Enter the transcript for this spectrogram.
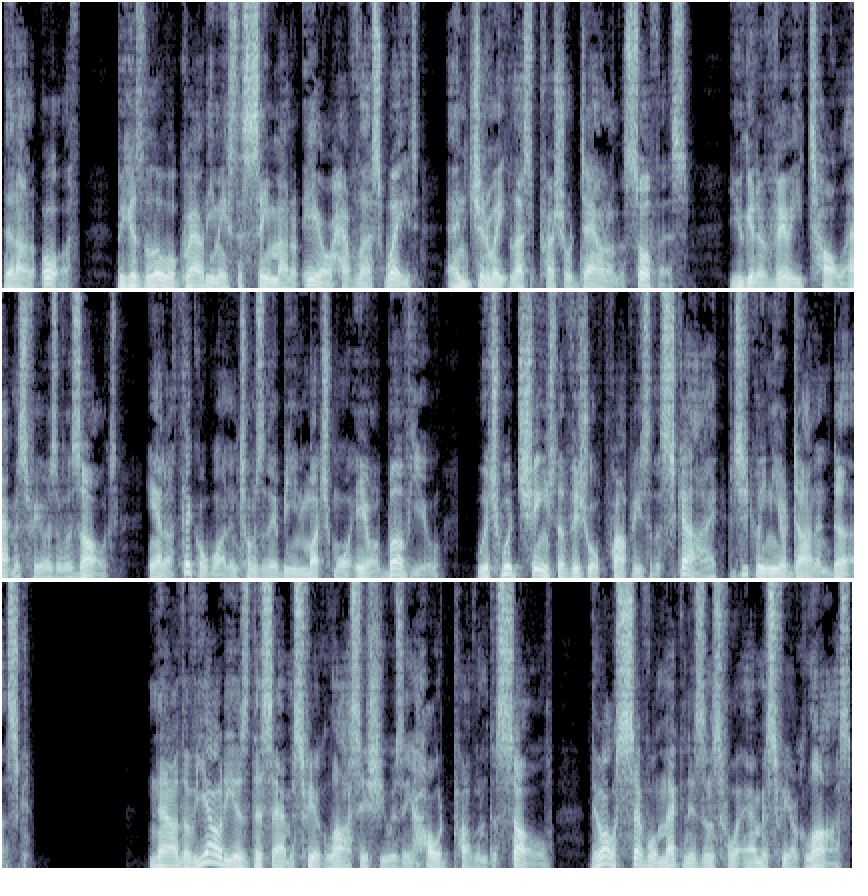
than on Earth, because the lower gravity makes the same amount of air have less weight and generate less pressure down on the surface. You get a very tall atmosphere as a result, and a thicker one in terms of there being much more air above you, which would change the visual properties of the sky, particularly near dawn and dusk. Now, the reality is this atmospheric loss issue is a hard problem to solve, there are several mechanisms for atmospheric loss,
